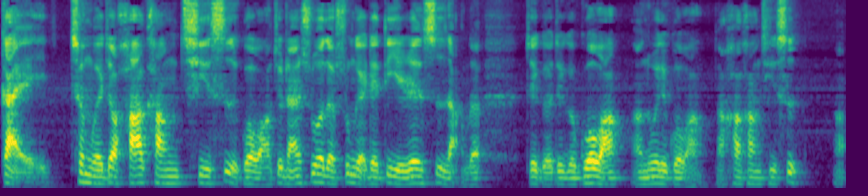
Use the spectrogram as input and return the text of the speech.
改。称为叫哈康七世国王，就咱说的送给这第一任市长的这个这个国王啊，挪威的国王啊，哈康七世啊。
